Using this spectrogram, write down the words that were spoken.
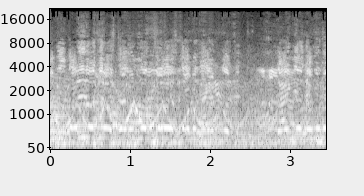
আমি দাঁড়িয়ে রয়েছি, রাস্তায় লোক চলে এসছে আমাকে গাড়ি নিয়ে যাব না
